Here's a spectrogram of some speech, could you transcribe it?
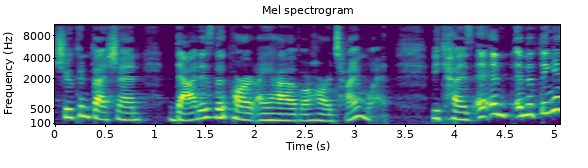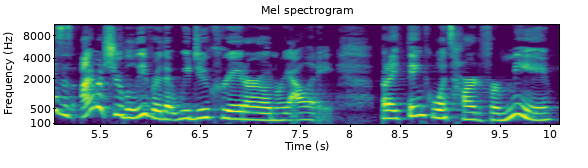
true confession, that is the part I have a hard time with. Because, and, and the thing is, is I'm a true believer that we do create our own reality. But I think what's hard for me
